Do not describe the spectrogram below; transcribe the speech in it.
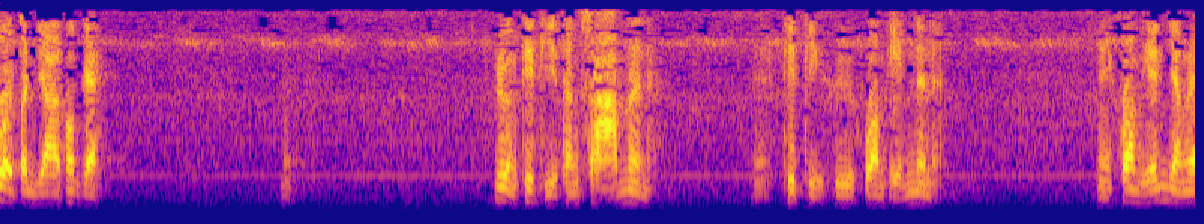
ด้วยปัญญาของแก เรื่องทิฏฐิทั้งสามนั่นนะทิฏฐิคือความเห็นนั่นนะความเห็นอย่างไร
